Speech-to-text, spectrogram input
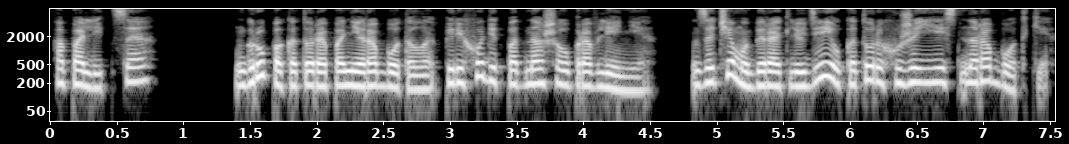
А полиция? Группа, которая по ней работала, переходит под наше управление. Зачем убирать людей, у которых уже есть наработки?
